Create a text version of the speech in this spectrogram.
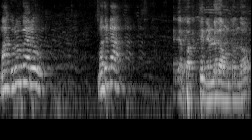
మా గురువు గారు మొదట భక్తి నిండుగా ఉంటుందో?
